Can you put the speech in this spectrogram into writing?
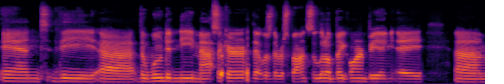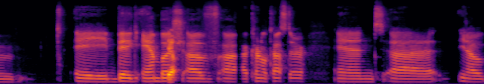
and the uh, the Wounded Knee massacre that was the response. The Little Bighorn being a um, a big ambush yep. of uh, Colonel Custer, and uh, you know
